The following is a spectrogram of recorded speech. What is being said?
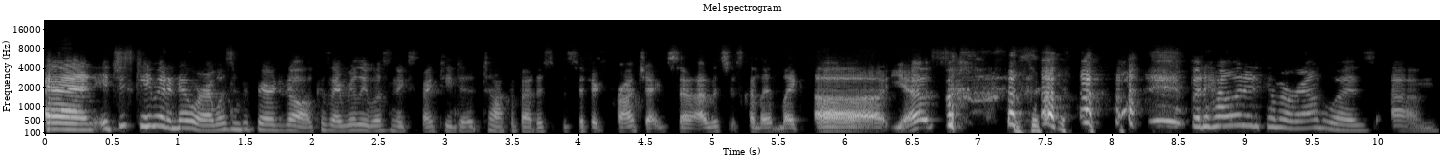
And it just came out of nowhere. I wasn't prepared at all because I really wasn't expecting to talk about a specific project. So I was just kind of like, uh, yes. but how it had come around was um,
